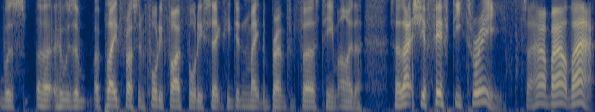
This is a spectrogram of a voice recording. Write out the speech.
was uh, who was a, a played for us in 45-46. He didn't make the Brentford first team either. So that's your 53. So how about that?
